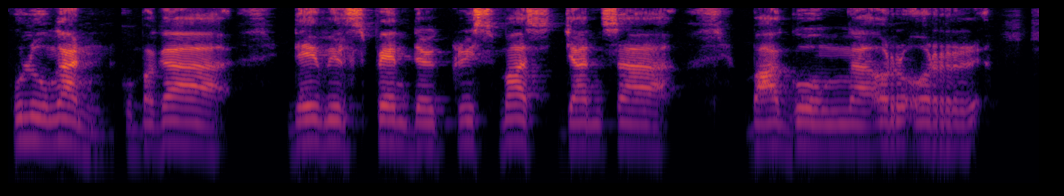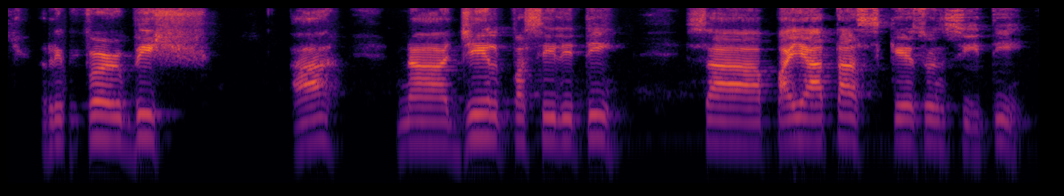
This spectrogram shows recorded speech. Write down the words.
kulungan. Kumbaga, they will spend their Christmas diyan sa bagong uh, or or refurbish ah na jail facility sa Payatas, Quezon City.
